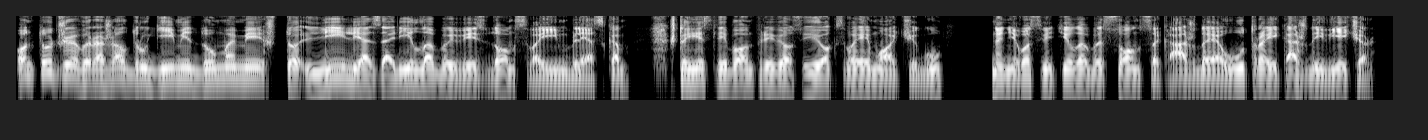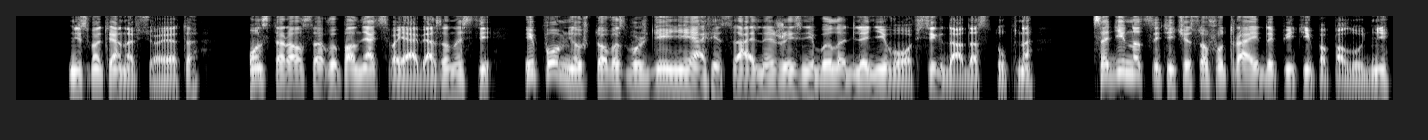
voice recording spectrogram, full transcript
он тут же выражал другими думами, что Лили озарила бы весь дом своим блеском, что если бы он привез ее к своему очагу, на него светило бы солнце каждое утро и каждый вечер. Несмотря на все это, он старался выполнять свои обязанности и помнил, что возбуждение официальной жизни было для него всегда доступно. С 11 часов утра и до пяти пополудни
